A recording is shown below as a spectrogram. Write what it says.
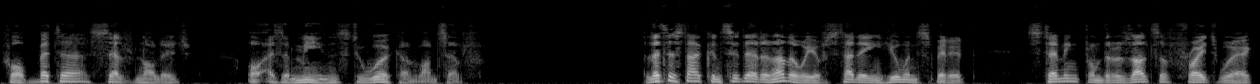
for better self-knowledge or as a means to work on oneself. Let us now consider another way of studying human spirit stemming from the results of Freud's work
